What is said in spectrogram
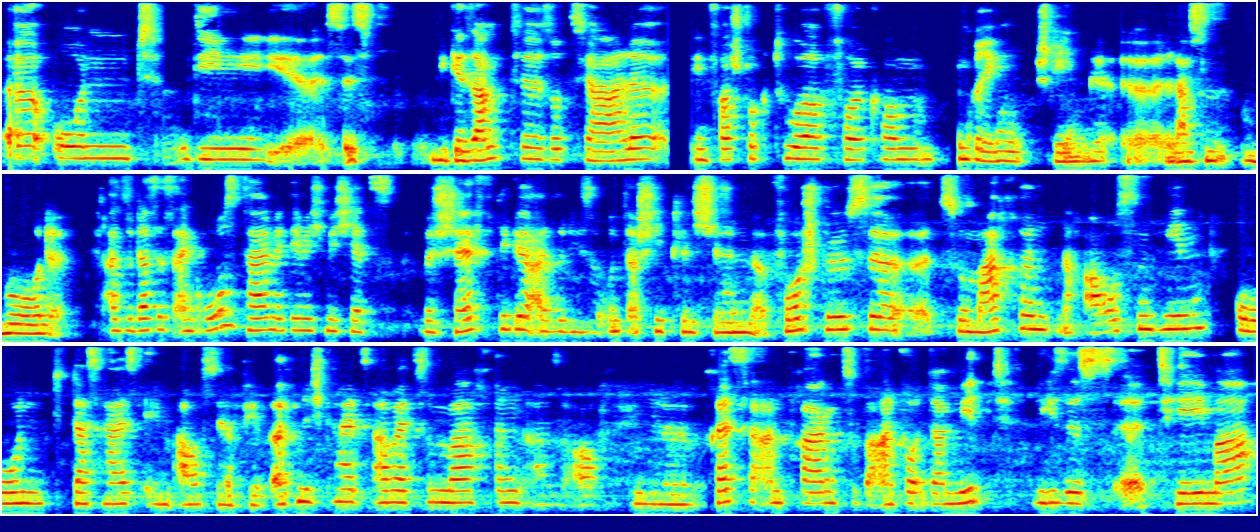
Äh, und die, es ist die gesamte soziale Infrastruktur vollkommen im Regen stehen gelassen wurde. Also das ist ein Großteil, mit dem ich mich jetzt beschäftige, also diese unterschiedlichen Vorstöße äh, zu machen nach außen hin. Und das heißt eben auch sehr viel Öffentlichkeitsarbeit zu machen, also auch viele Presseanfragen zu beantworten, damit dieses äh, Thema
